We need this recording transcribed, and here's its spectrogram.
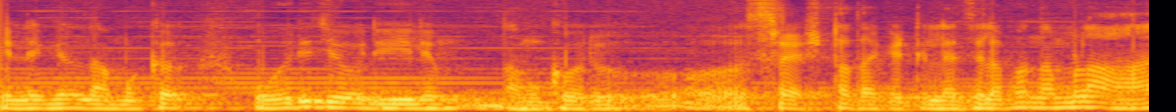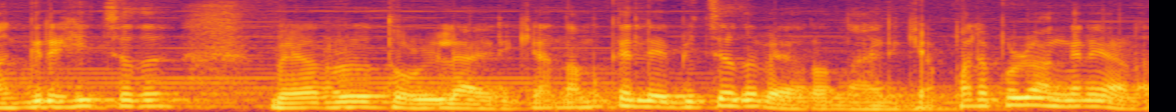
ഇല്ലെങ്കിൽ നമുക്ക് ഒരു ജോലിയിലും നമുക്കൊരു ശ്രേഷ്ഠത കിട്ടില്ല. ചിലപ്പോൾ നമ്മൾ ആഗ്രഹിച്ചത് വേറൊരു തൊഴിലായിരിക്കാം. നമുക്ക് ലഭിച്ചത് വേറൊന്നായിരിക്കാം. പലപ്പോഴും അങ്ങനെയാണ്.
